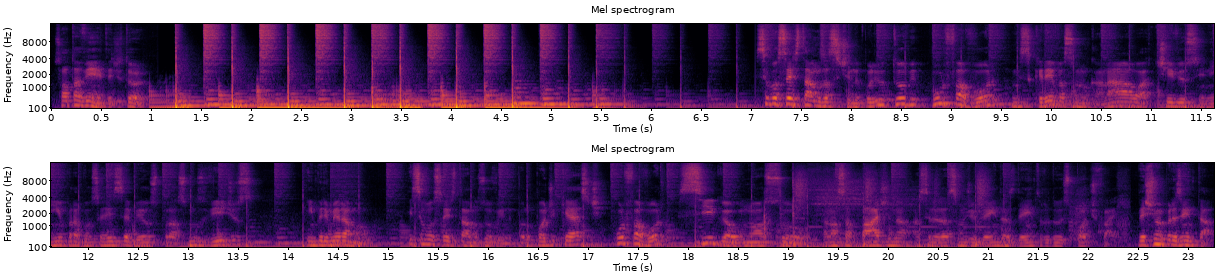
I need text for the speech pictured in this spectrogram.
Solta a vinheta, editor. Se você está nos assistindo pelo YouTube, por favor, inscreva-se no canal, ative o sininho para você receber os próximos vídeos em primeira mão. E se você está nos ouvindo pelo podcast, por favor, siga o nosso, a nossa página Aceleração de Vendas dentro do Spotify. Deixa eu me apresentar.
